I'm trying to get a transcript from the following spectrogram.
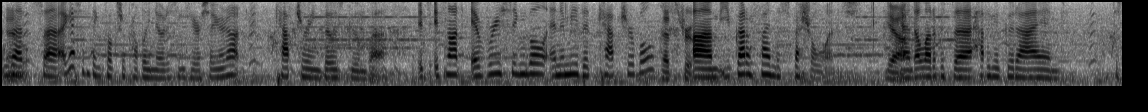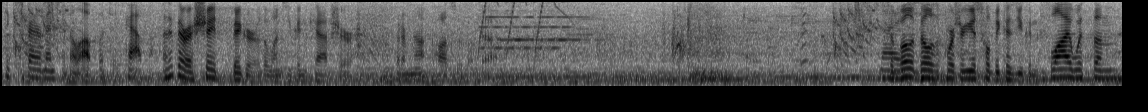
And that's, uh, I guess, something folks are probably noticing here. So you're not capturing those Goomba. It's, it's not every single enemy that's capturable. That's true. Um, you've got to find the special ones. Yeah. And a lot of it's uh, having a good eye and just experimenting a lot with your cap. I think they're a shade bigger, the ones you can capture, but I'm not positive about that. So bullet bills, of course, are useful because you can fly with them.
